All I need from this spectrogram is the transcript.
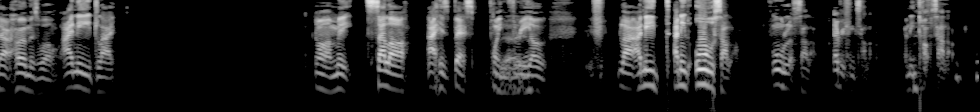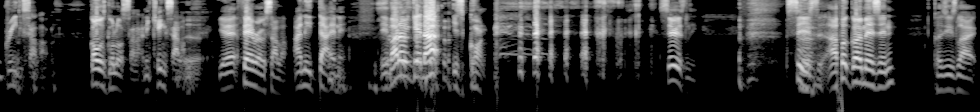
They're at home as well. I need like, oh mate, Salah at his best, point three zero. Like I need, I need all Salah, all of Salah, everything Salah. I need top Salah, greedy Salah, goals galore Salah. I need King Salah. Yeah. Yeah, Pharaoh Salah. I need that in it. If I don't get that, it's gone. Seriously. Seriously. I put Gomez in because he's like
